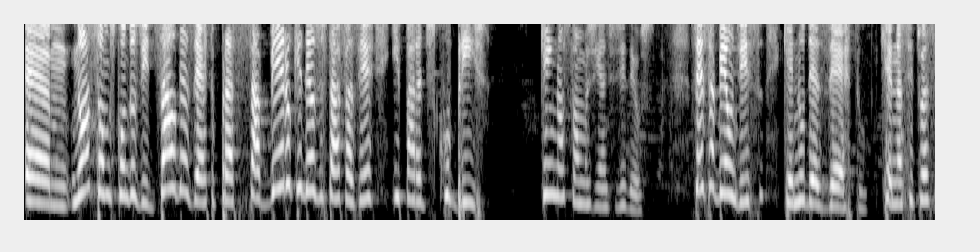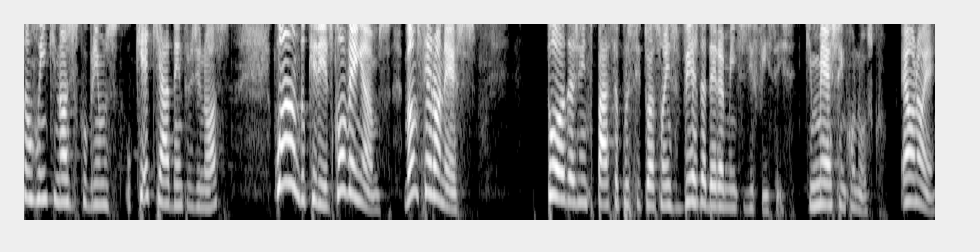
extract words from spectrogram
é, nós somos conduzidos ao deserto para saber o que Deus está a fazer e para descobrir quem nós somos diante de Deus. Vocês sabiam disso? Que é no deserto, que é na situação ruim que nós descobrimos o que é que há dentro de nós? Quando, queridos, convenhamos, vamos ser honestos. Toda a gente passa por situações verdadeiramente difíceis, que mexem conosco. É ou não é?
